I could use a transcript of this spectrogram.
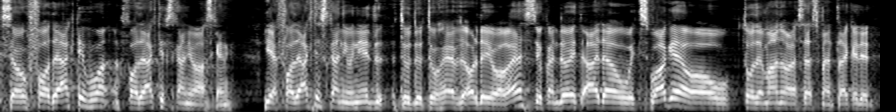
So for the active one, for the active scan you're asking. Yeah, for the active scan you need to do, to have all the URLs. You can do it either with Swagger or through the manual assessment like I did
